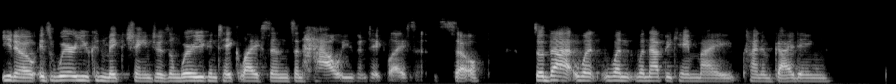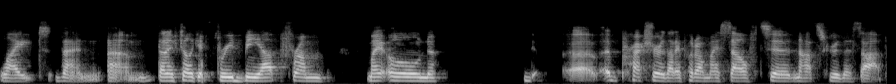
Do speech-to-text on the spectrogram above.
you know is where you can make changes and where you can take license and how you can take license. So so that when when when that became my kind of guiding light, then um, then I feel like it freed me up from my own uh, pressure that I put on myself to not screw this up.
